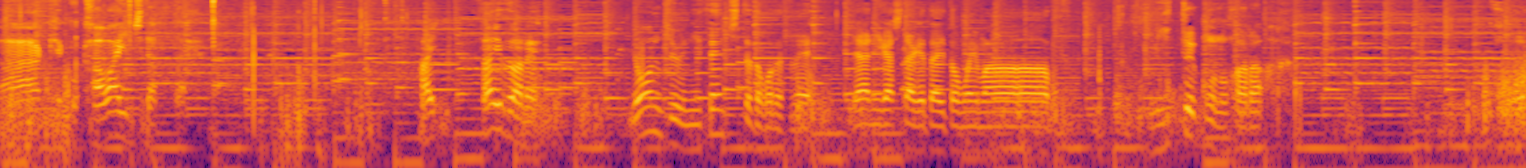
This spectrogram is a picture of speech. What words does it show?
あー結構可愛い位置だった。はい。サイズはね42センチってとこですね。じゃあ逃がしてあげたいと思います。見てこの腹。この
